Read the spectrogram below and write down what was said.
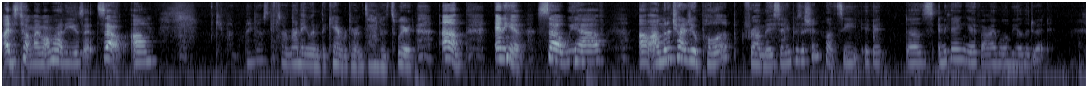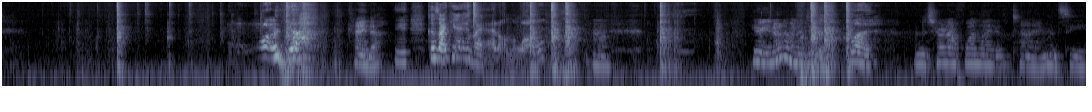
I just taught my mom how to use it. So, um, keep on, my nose keeps on running when the camera turns on. It's weird. Um, anywho, so we have, um, I'm gonna try to do a pull up from a sitting position. Let's see if it does anything. If I will be able to do it. Oh, yeah. Kinda. Yeah, Because I can't hit my head on the wall. Hmm. Here, you know what I'm gonna do? What? I'm gonna turn off one light at a time and see.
